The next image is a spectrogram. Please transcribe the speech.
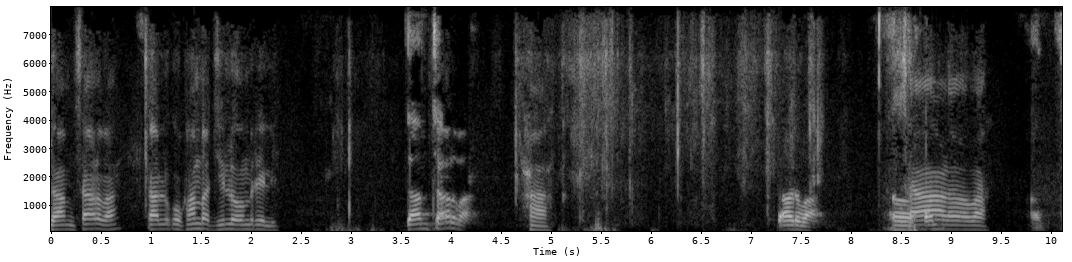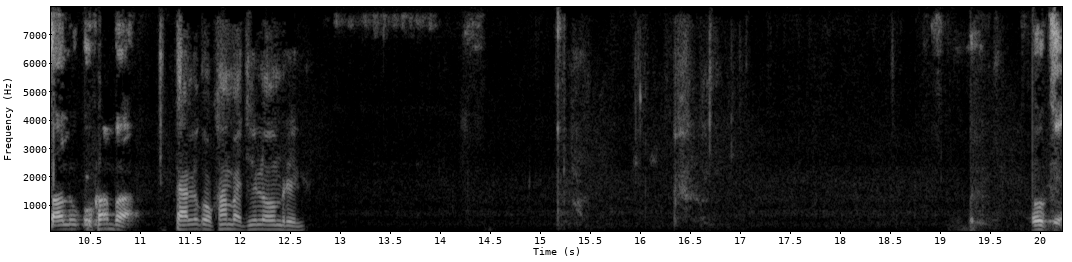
ગામ ચાળવા તાલુકો ખાંભા જિલ્લો અમરેલી. ગામ ચાળવા? હા. ચાળવા. ચાળવા. તાલુકો ખાંભા? તાલુકો ખાંભા જિલ્લો અમરેલી. ઓકે.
